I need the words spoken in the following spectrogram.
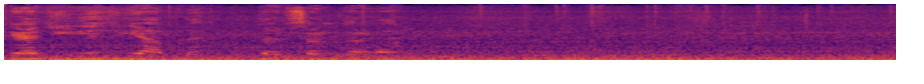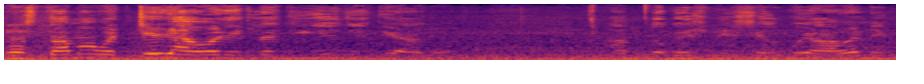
ત્યાં જઈએ છીએ આપણે, દર્શન કરવા. રસ્તામાં વચ્ચે જ આવે એટલે જઈએ છીએ ત્યાં આગળ. આમ તો કઈ સ્પેશિયલ કોઈ આવે નહીં.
